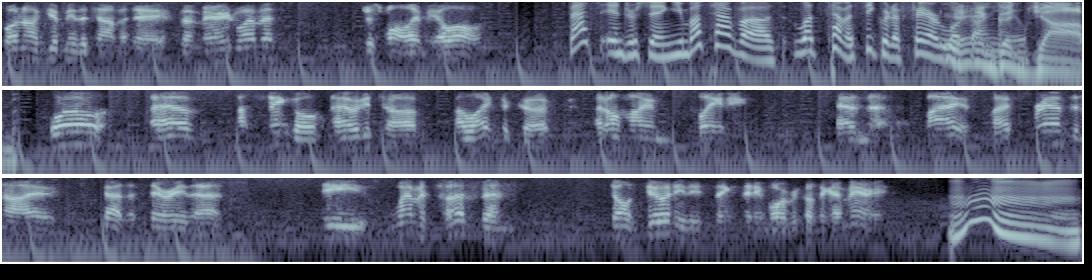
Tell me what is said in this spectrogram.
will not give me the time of day. But married women just won't leave me alone. That's interesting. You must have a let's have a secret affair look Yeah, on good you. job. Well, I have I'm single. I have a good job. I like to cook. I don't mind cleaning. And my my friends and I got the theory that these women's husbands don't do any of these things anymore because I got married. Mmm.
